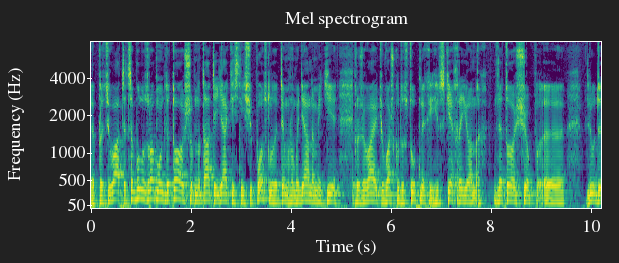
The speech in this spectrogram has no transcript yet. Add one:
е, працювати. Це було зроблено для того, щоб надати якісніші послуги тим громадянам, які проживають у важкодоступних гірських районах, для того, щоб е, люди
